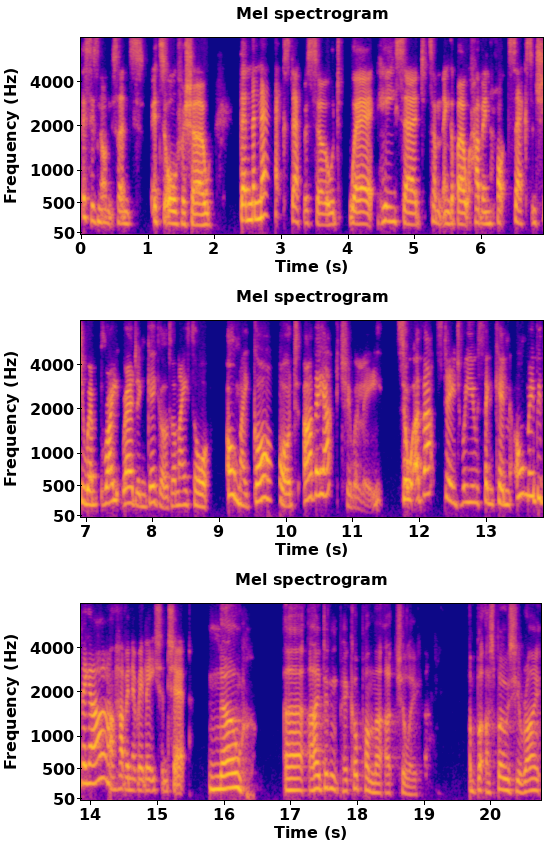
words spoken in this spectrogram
this is nonsense. It's all for show. Then the next episode where he said something about having hot sex and she went bright red and giggled and I thought, "Oh my god, are they actually?" So at that stage were you thinking, "Oh, maybe they are having a relationship?" No, uh, I didn't pick up on that actually. But I suppose you're right.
